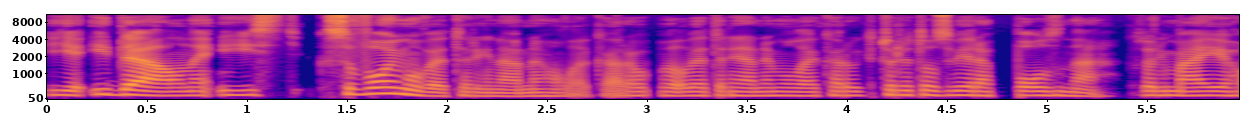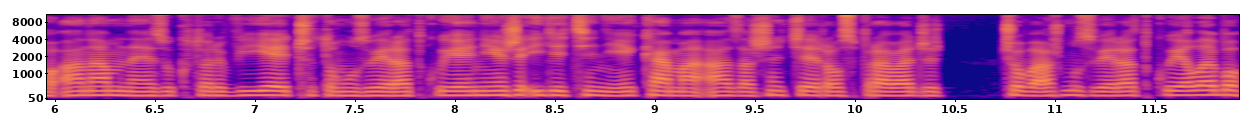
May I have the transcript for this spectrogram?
je ideálne ísť k svojmu veterinárnemu lekáru, veterinárnemu lekárovi, ktorý to zviera pozná, ktorý má jeho anamnézu, ktorý vie, čo tomu zvieratku je. Nie, že idete niekam a začnete rozprávať, že čo vášmu zvieratku je, lebo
